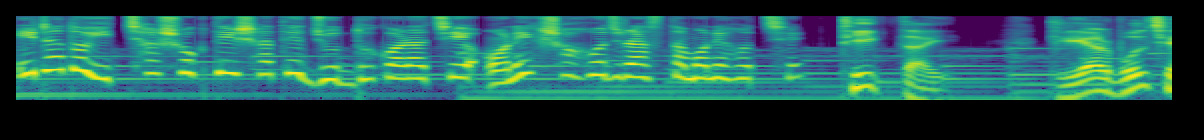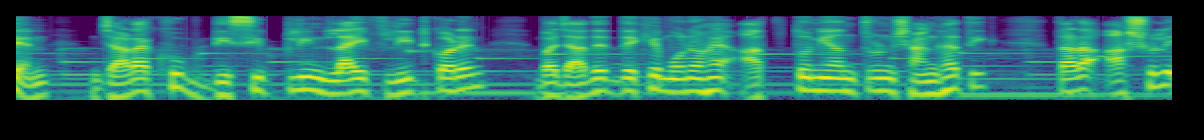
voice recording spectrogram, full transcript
এটা তো ইচ্ছা শক্তির সাথে যুদ্ধ করার চেয়ে অনেক সহজ রাস্তা মনে হচ্ছে। ঠিক তাই। ক্লিয়ার বলছেন যারা খুব ডিসিপ্লিন লাইফ লিড করেন বা যাদের দেখে মনে হয় আত্মনিয়ন্ত্রণ সাংঘাতিক তারা আসলে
